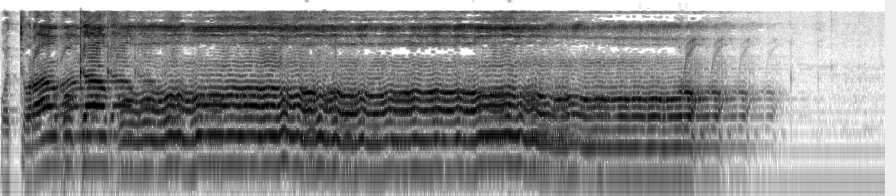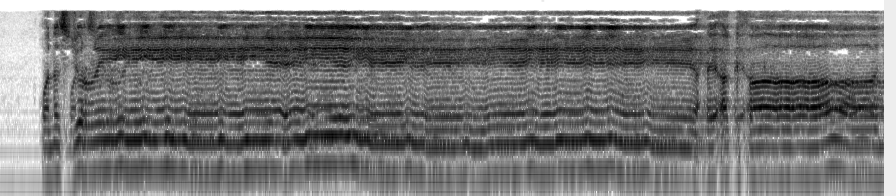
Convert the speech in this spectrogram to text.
والتراب كافور. ونسج الريح أكفان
